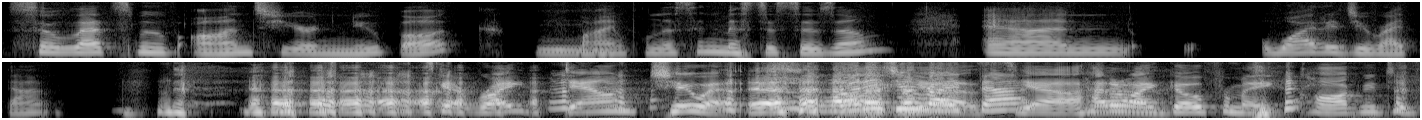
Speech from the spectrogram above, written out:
So let's move on to your new book, mm. Mindfulness and Mysticism. And why did you write that? Let's get right down to it. Why did you write that? Yeah. How do I go from a cognitive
